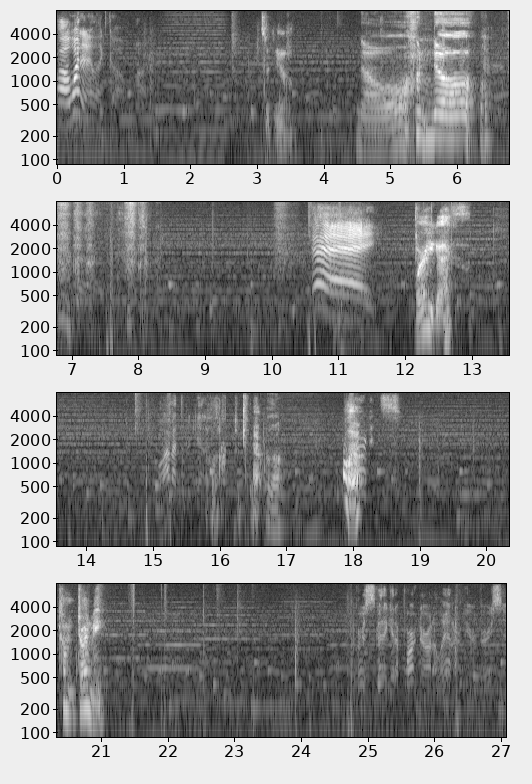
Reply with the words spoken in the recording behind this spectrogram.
Oh, why did I let go? What's it do? No, no. Hey! Where are you guys? Well, I'm at the beginning. Hello. Hello. Join me. Bruce is gonna get a partner on a lantern here very soon.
